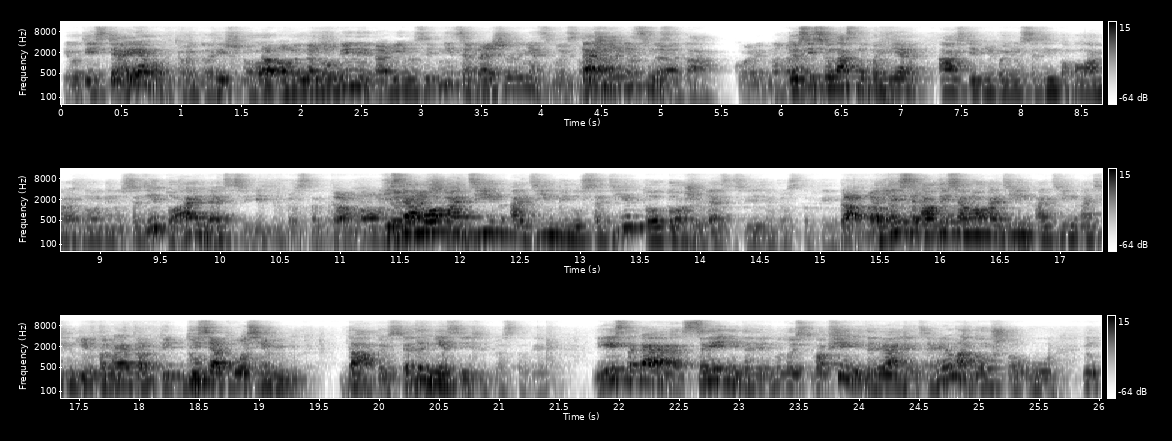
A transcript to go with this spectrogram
И вот есть теорема, которая говорит, что... Да, но до глубины, до минус единицы, а дальше уже нет смысла. Дальше да, же нет смысла, да. корень- ну То да. есть, если у нас, например, а в степени по минус 1 пополам равно минус 1, то а является свидетелем простоты. Да, но уже Если оно дальше- 1, 1, минус 1, то тоже является свидетелем простоты. Да, А вот если, а вот если оно 1, 1, 1, И какая-то там 58 Да, то есть это не свидетель простоты. Есть такая средняя, ну то есть вообще нетривиальная теорема о том, что у ну,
